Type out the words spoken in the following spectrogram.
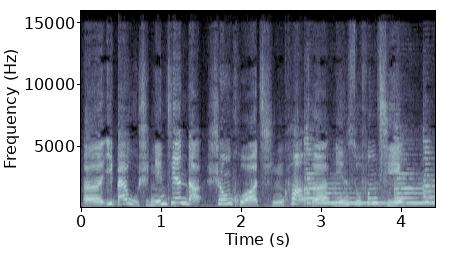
呃一百五十年间的生活情况和民俗风情。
